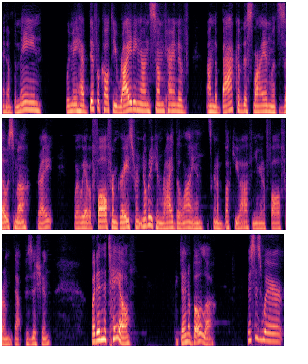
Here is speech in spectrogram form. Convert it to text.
and of the mane. We may have difficulty riding on some kind of on the back of this lion with Zosma, right? where we have a fall from grace. where Nobody can ride the lion; it's going to buck you off, and you're going to fall from that position. But in the tail, Denebola, this is where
